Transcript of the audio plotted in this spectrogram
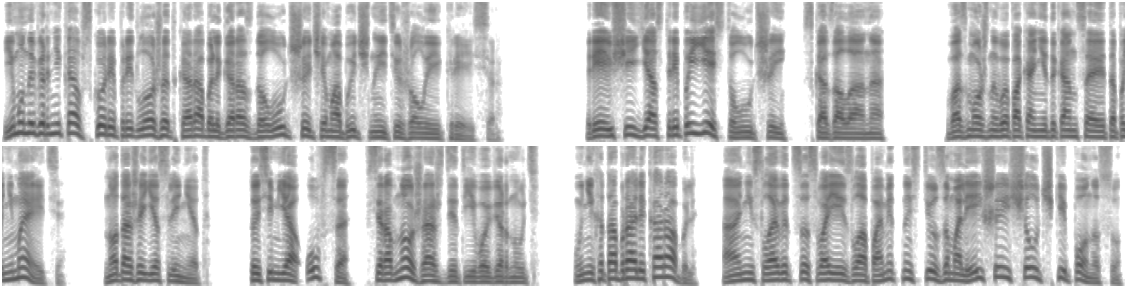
ему наверняка вскоре предложат корабль гораздо лучше, чем обычный тяжелый крейсер. «Реющий ястреб и есть лучший», — сказала она. «Возможно, вы пока не до конца это понимаете, но даже если нет, то семья Уфса все равно жаждет его вернуть. У них отобрали корабль, а они славятся своей злопамятностью за малейшие щелчки по носу».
